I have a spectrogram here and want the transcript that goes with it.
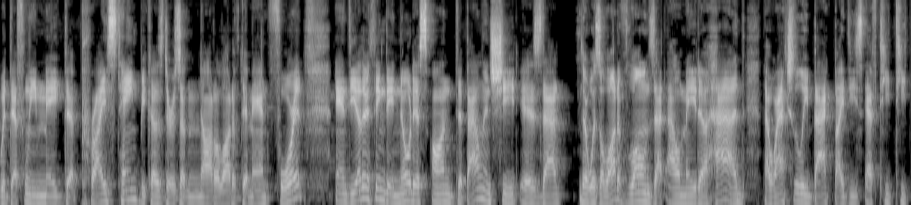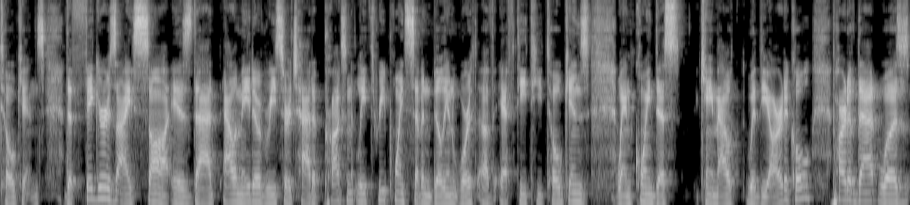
would definitely make the price tank because there's a not a lot of demand for it. And the other thing they notice on the balance sheet is that there was a lot of loans that Alameda had that were actually backed by these FTT tokens. The figures I saw is that Alameda Research had approximately 3.7 billion worth of FTT tokens when CoinDesk came out with the article. Part of that was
